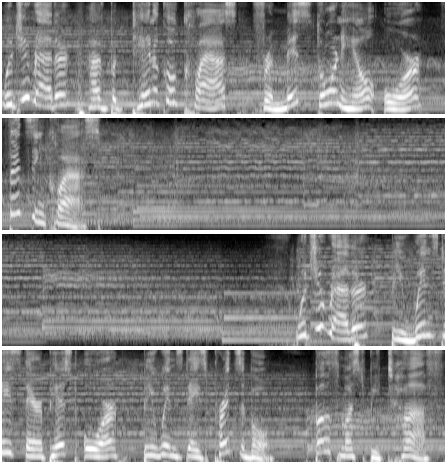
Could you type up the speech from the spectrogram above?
Would you rather have botanical class from Miss Thornhill or fencing class? Would you rather be Wednesday's therapist or be Wednesday's principal? Both must be tough.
